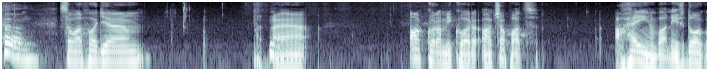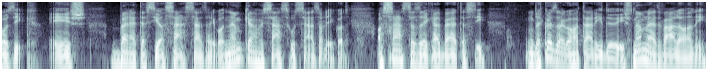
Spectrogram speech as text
szóval, hogy ö, ö, akkor, amikor a csapat a helyén van és dolgozik, és beleteszi a 100%-ot, nem kell, hogy 120%-ot, a 100%-át beleteszi, de közel a határidő is, nem lehet vállalni,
